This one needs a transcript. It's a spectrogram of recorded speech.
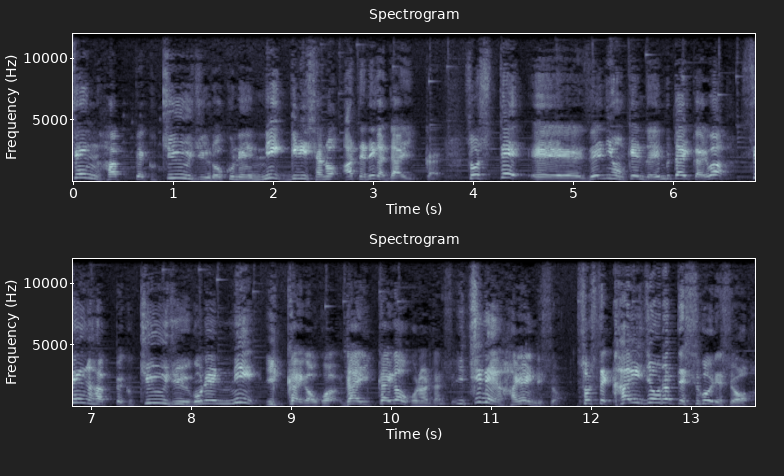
1896年にギリシャのアテネが第1回。そして、えー、全日本剣道演舞大会は1895年に1回が第1回が行われたんです。1年早いんですよ。そして会場だってすごいですよ。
